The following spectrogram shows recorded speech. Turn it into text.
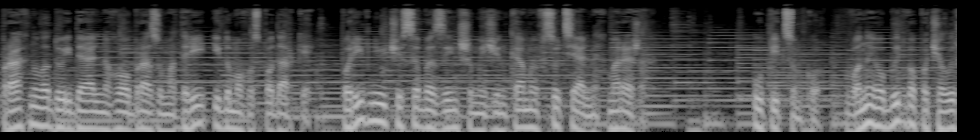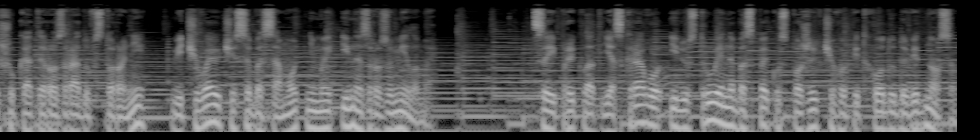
прагнула до ідеального образу матері і домогосподарки, порівнюючи себе з іншими жінками в соціальних мережах. У підсумку, вони обидва почали шукати розраду в стороні, відчуваючи себе самотніми і незрозумілими. Цей приклад яскраво ілюструє небезпеку споживчого підходу до відносин.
